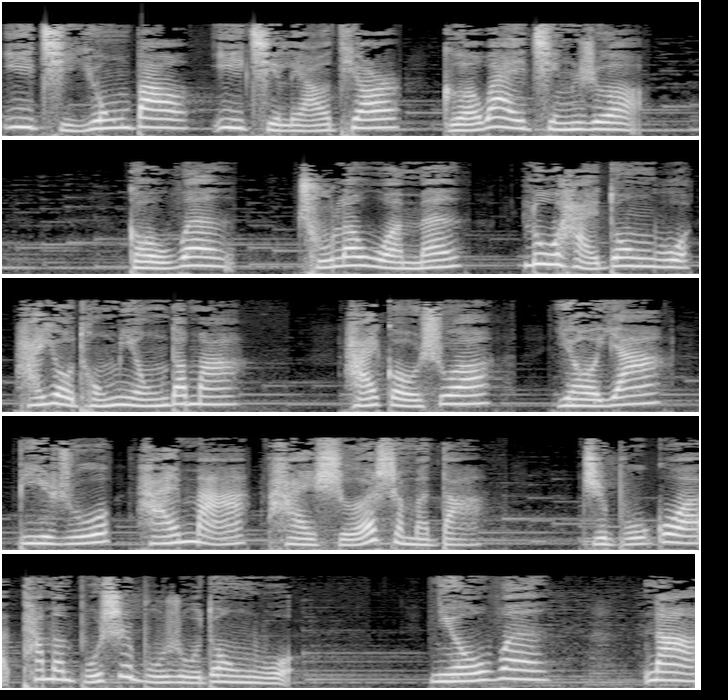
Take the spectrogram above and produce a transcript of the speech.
一起拥抱，一起聊天儿，格外亲热。”狗问：“除了我们，陆海动物还有同名的吗？”海狗说：“有呀，比如海马、海蛇什么的，只不过它们不是哺乳动物。”牛问：“那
